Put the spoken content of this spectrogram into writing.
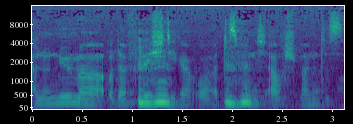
anonymer oder mhm. flüchtiger Ort. Das mhm. fand ich auch spannend. Das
